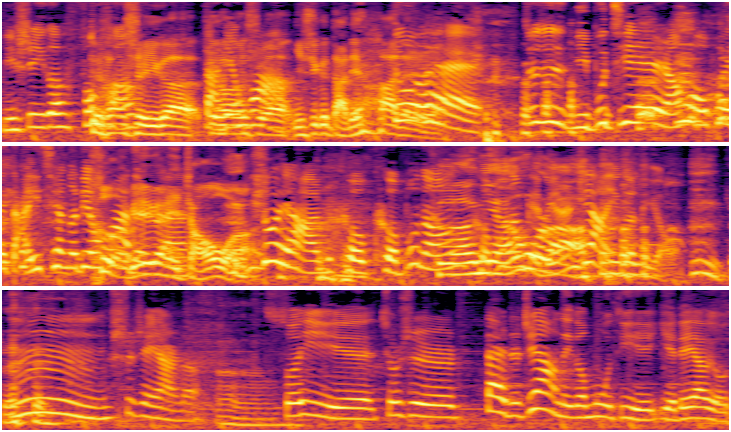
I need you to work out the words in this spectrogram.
你是一个疯对狂方是一个，打电对方说话你是一个打电话的人，对，就是你不接，然后会打一千个电话的人，特别愿意找我 对呀、可可不能，可可不能给别人这样一个理由。嗯，是这样的。所以就是带着这样的一个目的，也得要有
